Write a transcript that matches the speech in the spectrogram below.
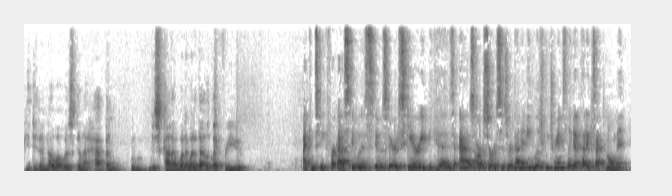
you didn't know what was going to happen? Mm-hmm. Just kind of what, what did that look like for you? I can speak for us. It was it was very scary because as our services are done in English, we translate at that exact moment.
